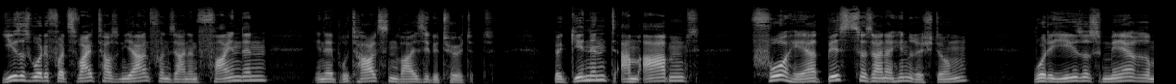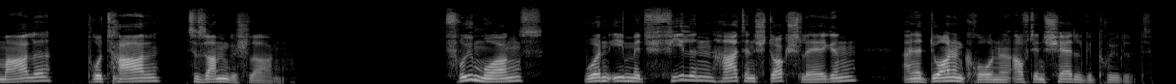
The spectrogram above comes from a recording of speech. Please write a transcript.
Jesus wurde vor 2000 Jahren von seinen Feinden in der brutalsten Weise getötet. Beginnend am Abend vorher bis zu seiner Hinrichtung wurde Jesus mehrere Male brutal zusammengeschlagen. Frühmorgens wurden ihm mit vielen harten Stockschlägen eine Dornenkrone auf den Schädel geprügelt.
